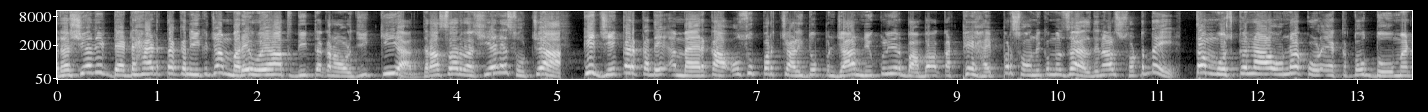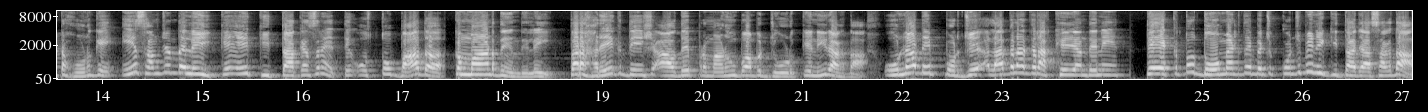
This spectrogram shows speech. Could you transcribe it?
ਰਸ਼ੀਆ ਦੀ ਡੈੱਡ ਹੈਡ ਤਕਨੀਕ ਜਾਂ ਮਰੇ ਹੋਏ ਹੱਥ ਦੀ ਟੈਕਨੋਲੋਜੀ ਕੀ ਆ? ਦਰਅਸਲ ਰਸ਼ੀਆ ਨੇ ਸੋਚਿਆ ਕਿ ਜੇਕਰ ਕਦੇ ਅਮਰੀਕਾ ਉਸ ਉੱਪਰ 40 ਤੋਂ 50 ਨਿਊਕਲੀਅਰ ਬੰਬ ਇਕੱਠੇ ਹਾਈਪਰਸੋਨਿਕ ਮਿਜ਼ਾਈਲ ਦੇ ਨਾਲ ਸੁੱਟ ਦੇ ਤਾਂ ਮੁਸ਼ਕਲ ਨਾਲ ਉਹਨਾਂ ਕੋਲ 1 ਤੋਂ 2 ਮਿੰਟ ਹੋਣਗੇ। ਇਹ ਸਮਝਣ ਦੇ ਲਈ ਕਿ ਇਹ ਕੀਤਾ ਕਿਸ ਨੇ ਤੇ ਉਸ ਤੋਂ ਬਾਅਦ ਕਮਾਂਡ ਦੇਣ ਦੇ ਲਈ। ਪਰ ਹਰੇਕ ਦੇਸ਼ ਆਪਦੇ ਪਰਮਾਣੂ ਬੰਬ ਜੋੜ ਕੇ ਨਹੀਂ ਰੱਖਦਾ। ਉਹਨਾਂ ਦੇ ਪੁਰਜੇ ਅਲੱਗ-ਅਲੱਗ ਰੱਖੇ ਜਾਂਦੇ ਨੇ। ਤੇ 1 ਤੋਂ 2 ਮਿੰਟ ਦੇ ਵਿੱਚ ਕੁਝ ਵੀ ਨਹੀਂ ਕੀਤਾ ਜਾ ਸਕਦਾ,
